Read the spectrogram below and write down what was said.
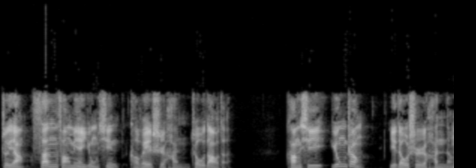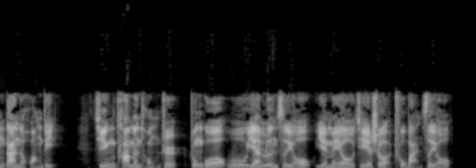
这样三方面用心，可谓是很周到的。康熙、雍正也都是很能干的皇帝，经他们统治，中国无言论自由，也没有结社出版自由，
